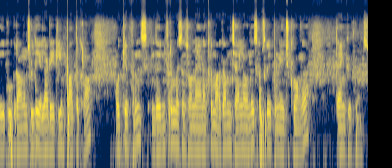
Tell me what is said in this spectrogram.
இது கொடுக்குறாங்கன்னு சொல்லிட்டு எல்லா டேட்லையும் பார்த்துக்கலாம். ஓகே ஃப்ரெண்ட்ஸ் இந்த இன்ஃபர்மேஷன் சொன்ன எனக்கு மறக்காமல் சேனலை வந்து சப்ஸ்கிரைப் பண்ணி வச்சுக்கோங்க. தேங்க்யூ ஃப்ரெண்ட்ஸ்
